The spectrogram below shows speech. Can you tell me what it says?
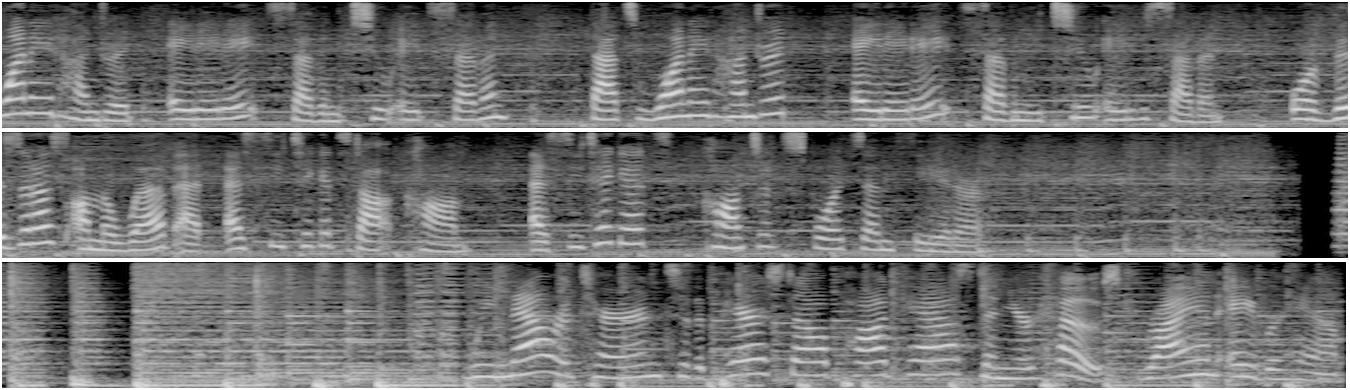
1 800 888 7287. That's 1 800 888 7287. Or visit us on the web at sctickets.com. SC Tickets, concert, sports, and theater. We now return to the Peristyle Podcast and your host, Ryan Abraham.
